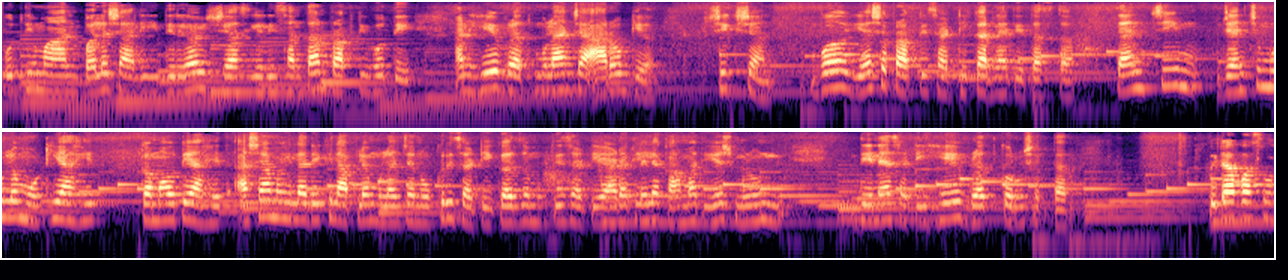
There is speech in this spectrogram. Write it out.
बुद्धिमान बलशाली दीर्घायुष्य असलेली संतान प्राप्ती होते आणि हे व्रत मुलांच्या आरोग्य शिक्षण व यशप्राप्तीसाठी करण्यात येत असतं. त्यांची ज्यांची मुलं मोठी आहेत कमावते आहेत अशा महिला देखील आपल्या मुलांच्या नोकरीसाठी कर्जमुक्तीसाठी अडकलेल्या कामात यश मिळवून देण्यासाठी हे व्रत करू शकतात. पिठापासून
